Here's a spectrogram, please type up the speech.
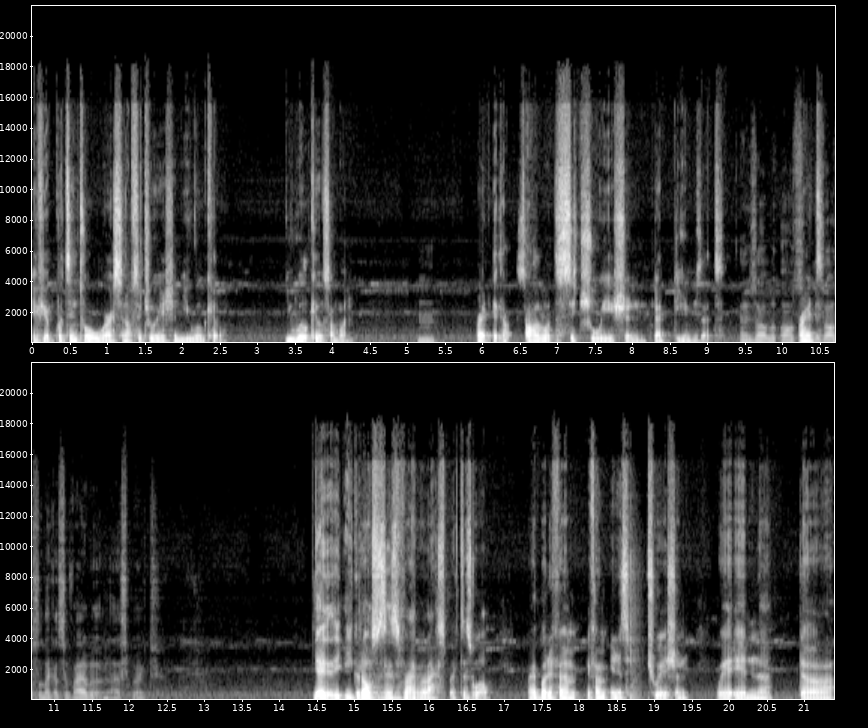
If you're put into a worse enough situation, you will kill. You will kill someone, Hmm. right? It's, all about the situation that deems it. And it's al- also Right? it's also like a survival aspect. Yeah, you could also say survival aspect as well, right? But if I'm if I'm in a situation where in uh, the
